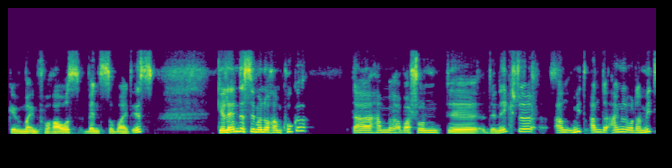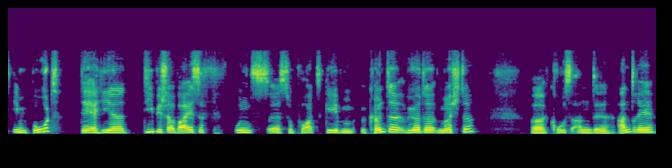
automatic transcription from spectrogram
geben wir mal Info raus, wenn es soweit ist. Gelände sind wir noch am gucken. Da haben wir aber schon der der nächste an, mit an der Angel oder mit im Boot, der hier diebischerweise uns äh, Support geben könnte, würde, möchte. Äh, Gruß an den André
